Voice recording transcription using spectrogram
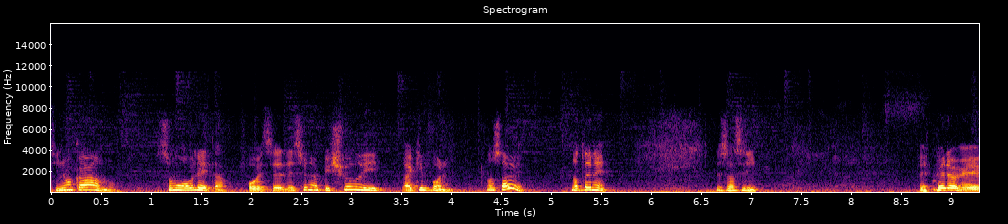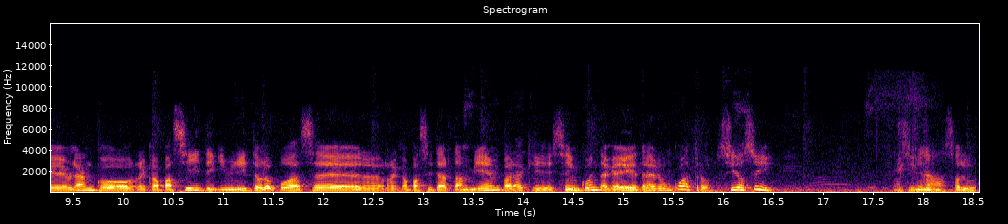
Si no, cagamos. Somos boleta. Porque se lesiona Pichu y ¿a quién pone? No sabes. No tenés. Es así. Espero que Blanco recapacite y que Milito lo pueda hacer recapacitar también para que se den cuenta que hay que traer un 4, sí o sí. Así que nada, saludos.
